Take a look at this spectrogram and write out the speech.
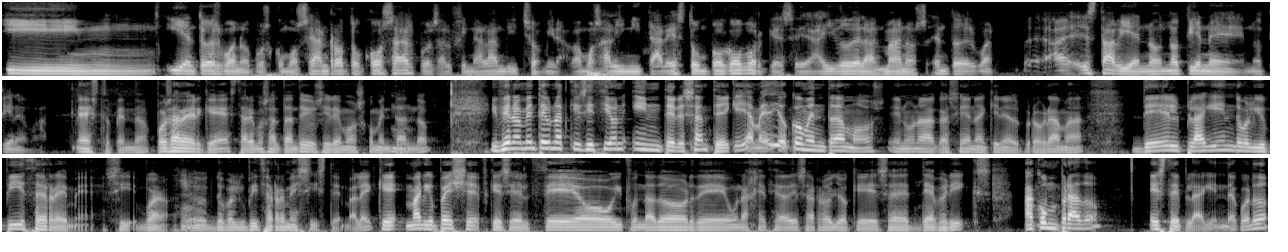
y, entonces, bueno, pues como se han roto cosas, pues al final han dicho, mira, vamos a limitar esto un poco porque se ha ido de las manos. Entonces, bueno, eh, está bien, no, no, tiene, no tiene más. Estupendo. Pues a ver qué, estaremos al tanto y os iremos comentando. Mm. Y finalmente una adquisición interesante que ya medio comentamos en una ocasión aquí en el programa del plugin WP CRM. Sí, bueno, mm. WP CRM System, ¿vale? Que Mario Peshev, que es el CEO y fundador de una agencia de desarrollo que es eh, Debrix, ha comprado este plugin, ¿de acuerdo?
